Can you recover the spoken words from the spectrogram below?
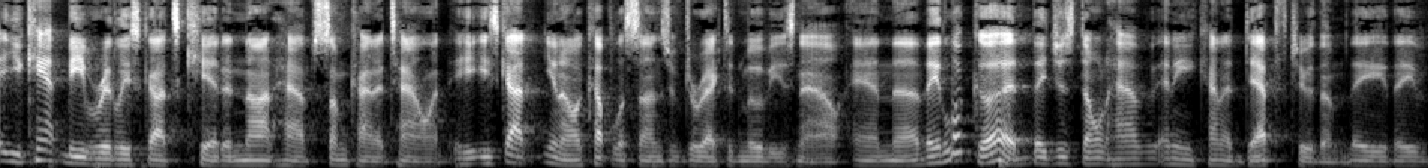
you can't be Ridley Scott's kid and not have some kind of talent. He- He's got you know a couple of sons who've directed movies now, and uh, they look good. They just don't have any kind of depth to them. They they've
